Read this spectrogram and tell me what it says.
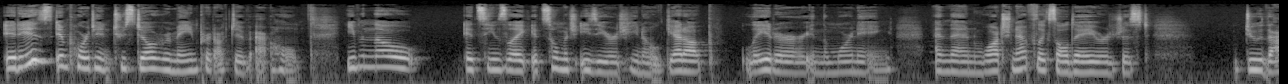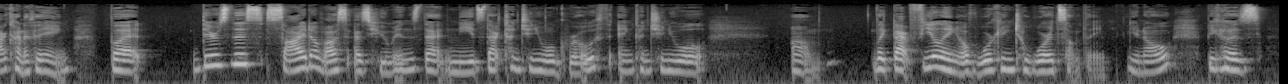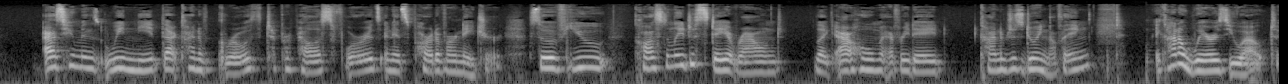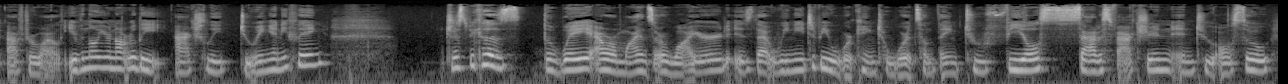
it is important to still remain productive at home even though it seems like it's so much easier to, you know, get up later in the morning and then watch Netflix all day or just do that kind of thing. But there's this side of us as humans that needs that continual growth and continual um like that feeling of working towards something, you know? Because as humans, we need that kind of growth to propel us forwards, and it's part of our nature. So if you constantly just stay around, like at home every day, kind of just doing nothing, it kind of wears you out after a while, even though you're not really actually doing anything. Just because the way our minds are wired is that we need to be working towards something to feel satisfaction and to also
